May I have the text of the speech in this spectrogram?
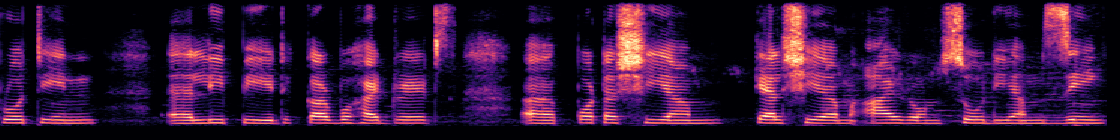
Protein lipid carbohydrates potassium, calcium, iron, sodium, zinc,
